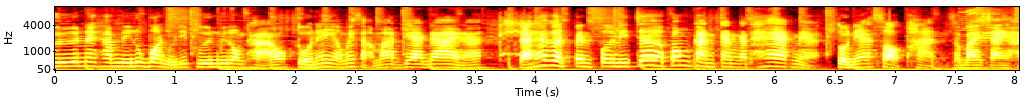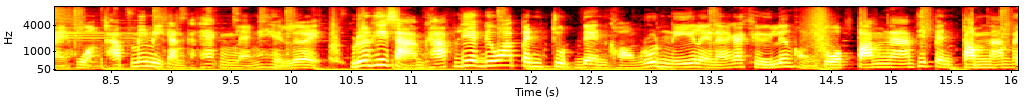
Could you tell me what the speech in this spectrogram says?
พื้นนะครับ มีลูกบอลอยู่ที่พื้น มีรองเท้า ตัวนี้ยังไม่สามารถแยกได้นะ แต่ถ้าเกิดเป็นเฟอร์นิเจอร์ป้องกันการกระแทกเนี่ย ตัวนี้สอบผ่านสบายใจหายห่วงครับ ไม่มีการกระแทกแรงๆให้เห็นเลย เรื่องที่ 3 ครับ เรียกได้ว่าเป็นจุดเด่นของรุ่นนี้เลยนะ ก็คือเรื่องของตัวปั๊มน้ำที่เป็นปั๊มน้ำไฟ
